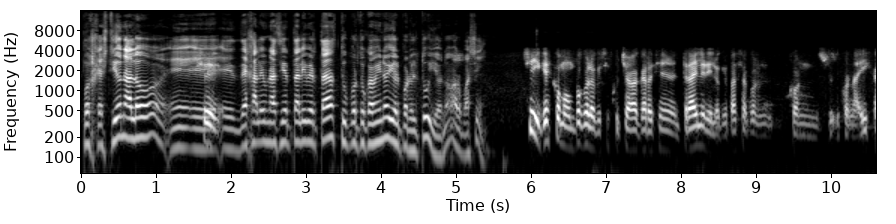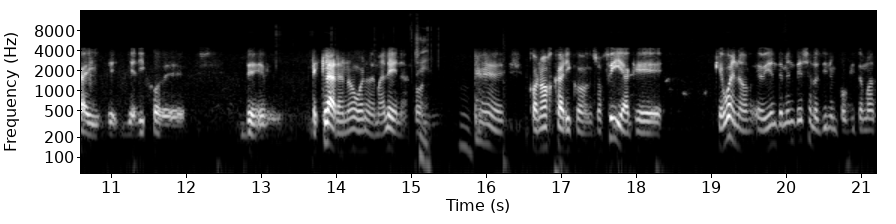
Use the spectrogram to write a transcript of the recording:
pues gestiónalo, eh, eh, Sí. eh, déjale una cierta libertad, tú por tu camino y él por el tuyo, ¿no? Algo así. Sí, que es como un poco lo que se escuchaba acá recién en el tráiler y lo que pasa con, con, su- con la hija y, y el hijo de, de, de Clara, ¿no? Bueno, de Malena, con, Sí. con Oscar y con Sofía, que, que bueno, evidentemente ella lo tiene un poquito más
